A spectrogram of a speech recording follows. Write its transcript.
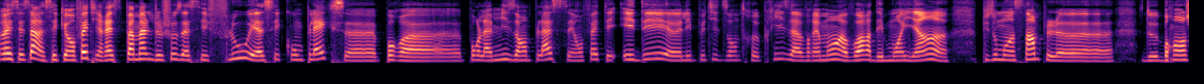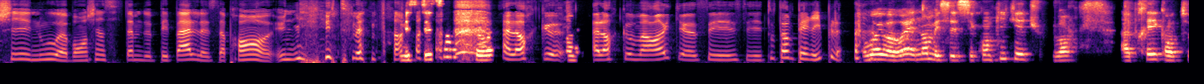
Ouais, c'est ça. C'est qu'en fait, il reste pas mal de choses assez floues et assez complexes euh, pour, euh, pour la mise en place et en fait aider euh, les petites entreprises à vraiment avoir des moyens plus ou moins simples de brancher. Nous, brancher un système de PayPal, ça prend une minute même pas. Mais c'est ça. alors que, alors qu'au Maroc, c'est tout un périple. Ouais, ouais, ouais. Non, mais c'est compliqué, tu vois. Après, quand,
